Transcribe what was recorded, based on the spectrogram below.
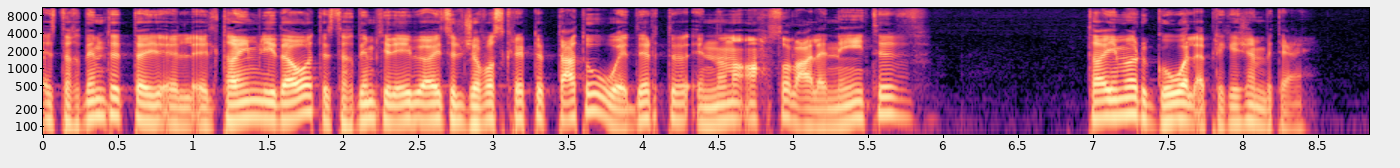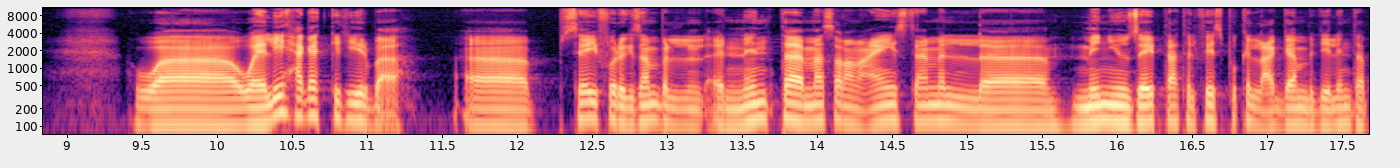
استخدمت ال Timely دوت استخدمت ال APIs ال JavaScript بتاعته وقدرت إن أنا أحصل على native timer جوه ال application بتاعي. و... وليه حاجات كتير بقى. say for example ان انت مثلا عايز تعمل menu uh, زي بتاعت الفيسبوك اللي على الجنب دي اللي انت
